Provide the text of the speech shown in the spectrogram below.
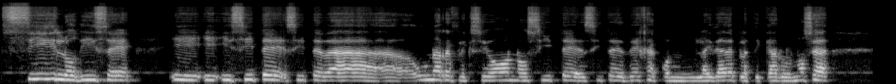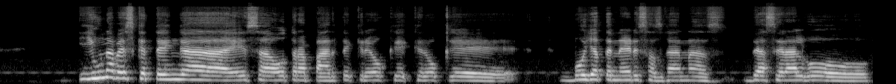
sí lo dice, y, sí, te, te da una reflexión, o sí te, te deja con la idea de platicarlo, ¿no? Sea, y una vez que tenga esa otra parte, creo que, creo que voy a tener esas ganas de hacer algo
